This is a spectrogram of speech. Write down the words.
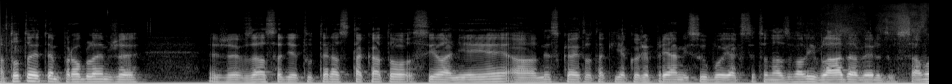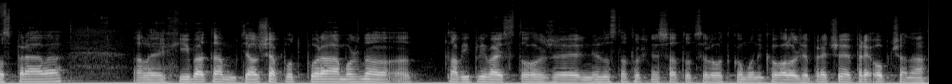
A toto je ten problém, že, že v zásade tu teraz takáto sila nie je a dneska je to taký akože priamy súboj, jak ste to nazvali, vláda versus samozpráva, ale chýba tam ďalšia podpora a možno tá vyplýva aj z toho, že nedostatočne sa to celé odkomunikovalo, že prečo je pre občana e,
